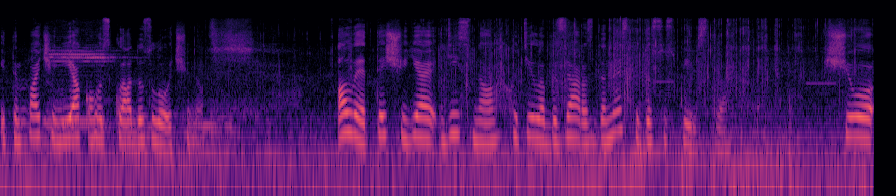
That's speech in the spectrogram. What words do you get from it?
і тим паче ніякого складу злочину. Але те, що я дійсно хотіла би зараз донести до суспільства, що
